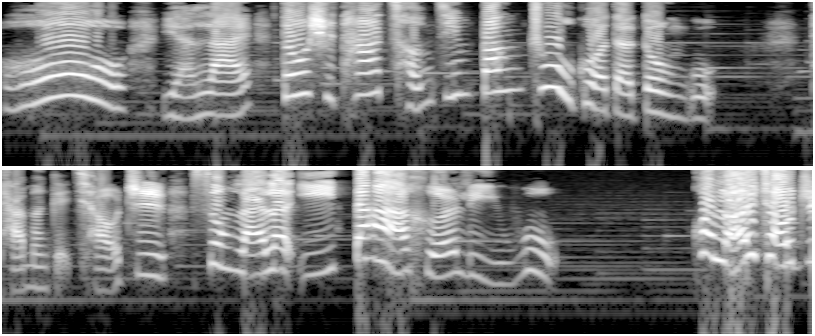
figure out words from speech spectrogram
哦，原来都是他曾经帮助过的动物。他们给乔治送来了一大盒礼物。快来，乔治！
